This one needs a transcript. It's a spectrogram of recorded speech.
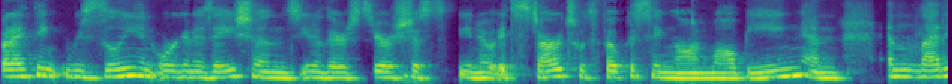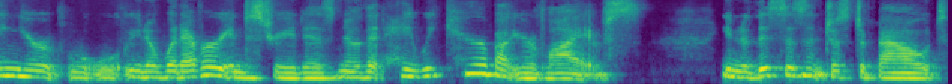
But i think resilient organizations you know there's there's just you know it starts with focusing on well-being and and letting your you know whatever industry it is know that hey we care about your lives you know this isn't just about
